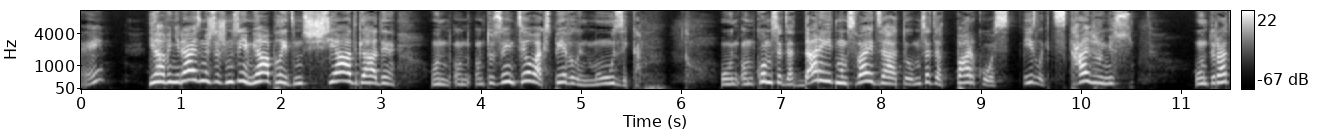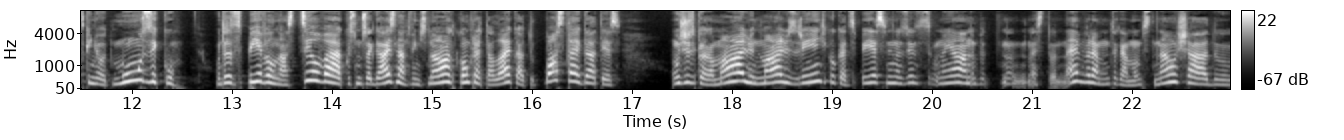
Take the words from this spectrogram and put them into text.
hey? Jā, viņi ir aizmirsuši, mums viņiem jāpalīdz, mums šis jāatgādina. Un, un, un tu zini, cilvēks pievilina mūziku. Un, un ko mums vajadzētu darīt? Mums vajadzētu, mums vajadzētu parkos izlikt skaļruņus un tur atskaņot mūziku. Un tad tas pievilinās cilvēkus, mums vajag aicināt viņus nākt konkrētā laikā, tur pastaigāties. Un šis kā māļu un māļu uz rīņķi kaut kāds piecas minūtes, nu jā, nu, bet nu, mēs to nevaram, nu kā mums nav šādu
